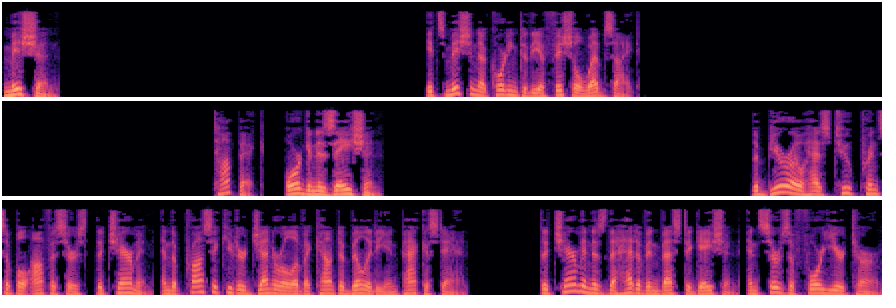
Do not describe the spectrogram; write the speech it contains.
Mission Its mission according to the official website. Organization The Bureau has two principal officers, the Chairman, and the Prosecutor General of Accountability in Pakistan. The Chairman is the head of investigation, and serves a four-year term.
